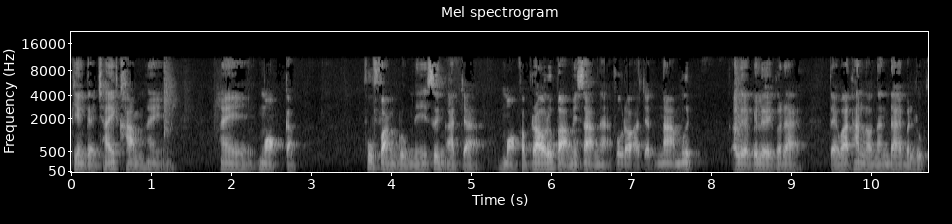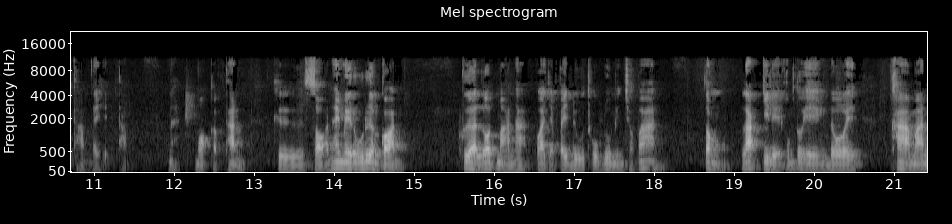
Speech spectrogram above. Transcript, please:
เพียงแต่ใช้คำให้ให้เหมาะกับผู้ฟังกลุ่มนี้ ซึ่งอาจจะเหมาะกับเราหรือเปล่าไม่ทราบนะ พวกเราอาจจะหน้ามืดอะไรไปเลยก็ได้ แต่ว่าท่านเหล่านั้นได้บรรลุธรรมได้เห็นธรรมนะเหมาะกับท่าน คือสอนให้ไม่รู้เรื่องก่อน เพื่อลดมานะว่าจะไปดูถูกดูหมิ่นชาวบ้าน ต้องละกิเลสของตัวเองโดยฆ่ามาร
